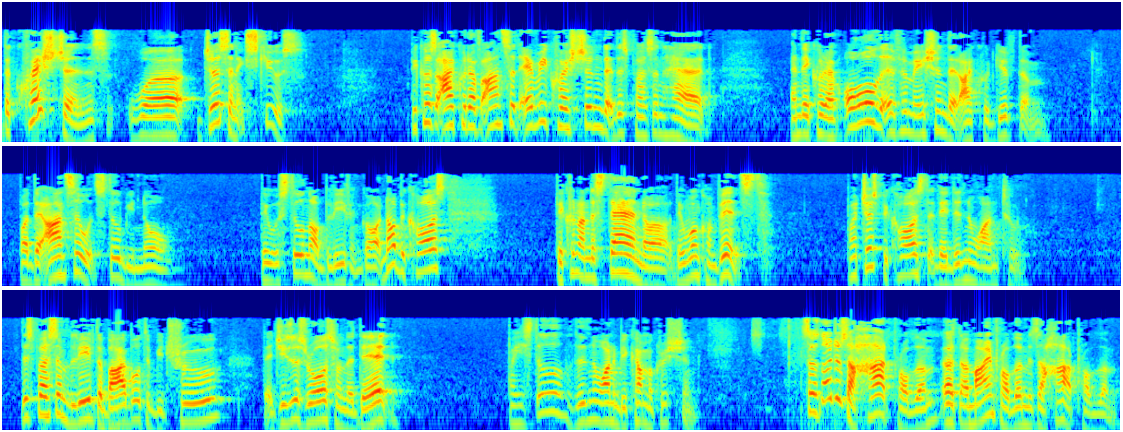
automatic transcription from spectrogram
the questions were just an excuse. Because I could have answered every question that this person had, and they could have all the information that I could give them. But the answer would still be no. They would still not believe in God. Not because they couldn't understand or they weren't convinced, but just because that they didn't want to. This person believed the Bible to be true, that Jesus rose from the dead, but he still didn't want to become a Christian. So it's not just a heart problem, uh, a mind problem, it's a heart problem.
